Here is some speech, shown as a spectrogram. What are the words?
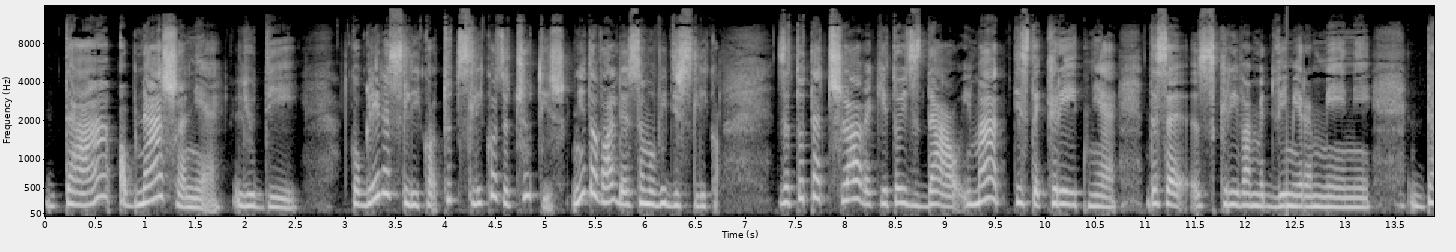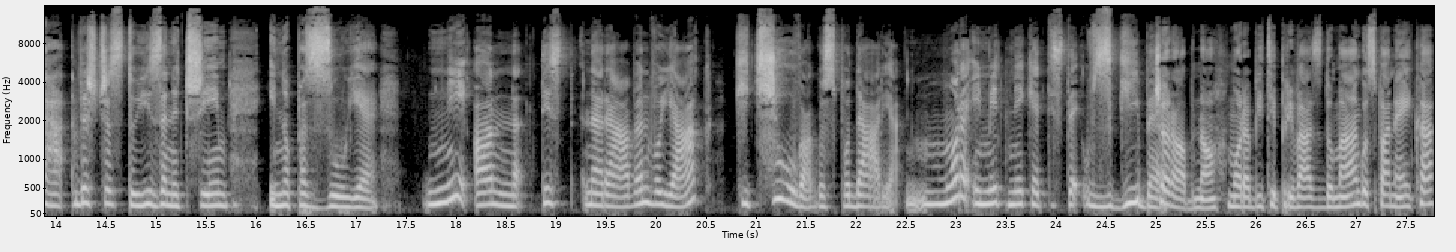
da obnašanje ljudi, ko gledaš sliko, tudi sliko začutiš. Ni dovolj, da jo samo vidiš sliko. Zato ta človek, ki je to izdal, ima tiste kretnje, da se skriva med dvemi rameni, da vse čas stoji za nečem in opazuje. Ni on tisti naraven vojak, ki čuva gospodarja, mora imeti neke tiste vzgibe. Čarobno mora biti pri vas doma, gospa Nejka,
